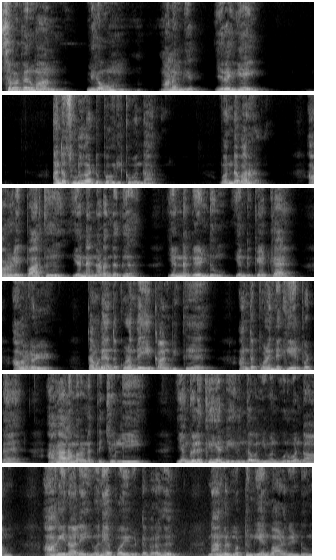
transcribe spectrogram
சிவபெருமான் மிகவும் மனம் இறங்கி அந்த சுடுகாட்டு பகுதிக்கு வந்தார். வந்தவர் அவர்களை பார்த்து என்ன நடந்தது? என்ன வேண்டும்? என்று கேட்க அவர்கள் தம்முடைய அந்த குழந்தையை காண்பித்து அந்த குழந்தைக்கு ஏற்பட்ட அகால மரணத்தை சொல்லி எங்களுக்கு என்று இருந்தவன் இவன் ஒருவன்தான். ஆகையினாலே இவனே போய்விட்ட பிறகு நாங்கள் மட்டும் ஏன் வாழ வேண்டும்?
